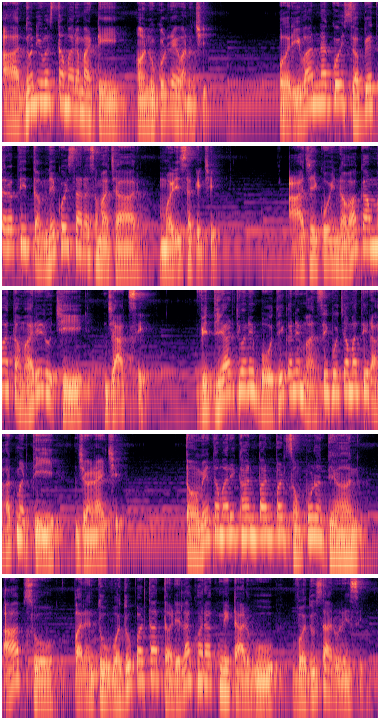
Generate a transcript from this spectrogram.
આજનો દિવસ તમારા માટે અનુકૂળ રહેવાનો છે. પરિવારના કોઈ સભ્ય તરફથી તમને કોઈ સારા સમાચાર મળી શકે છે. આજે કોઈ નવા કામમાં તમારી રુચિ જાગશે. વિદ્યાર્થીઓને બૌદ્ધિક અને માનસિક બોજામાંથી રાહત મળતી જણાય છે. તમે તમારી ખાનપાન પર સંપૂર્ણ ધ્યાન આપશો, પરંતુ વધુ પડતા તળેલા ખોરાકને ટાળવું વધુ સારું રહેશે.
